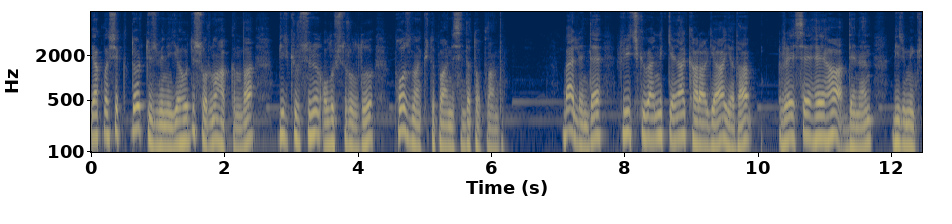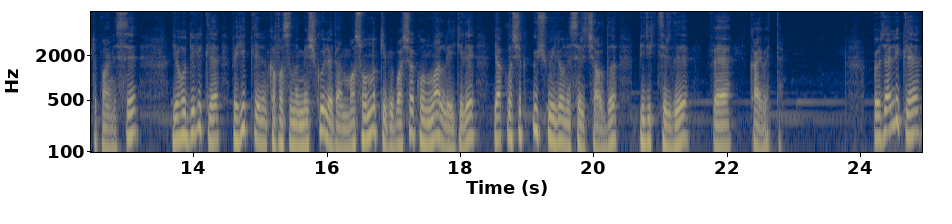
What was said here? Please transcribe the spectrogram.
Yaklaşık 400 bini Yahudi sorunu hakkında bir kürsünün oluşturulduğu Poznan Kütüphanesi'nde toplandı. Berlin'de Reich Güvenlik Genel Karargahı ya da RSHH denen birimin kütüphanesi, Yahudilikle ve Hitler'in kafasını meşgul eden masonluk gibi başka konularla ilgili yaklaşık 3 milyon eseri çaldı, biriktirdi ve kaybetti. Özellikle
